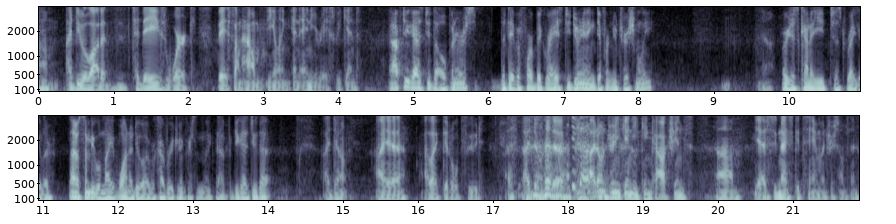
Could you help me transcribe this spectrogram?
Um, I do a lot of th- today's work based on how I'm feeling in any race weekend. After you guys do the openers the day before a big race, do you do anything different nutritionally? No. Or you just kind of eat just regular? I know some people might want to do a recovery drink or something like that, but do you guys do that? I don't. I uh, I like good old food. I, I don't. Uh, I don't drink any concoctions. Um, yeah, just a nice good sandwich or something.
